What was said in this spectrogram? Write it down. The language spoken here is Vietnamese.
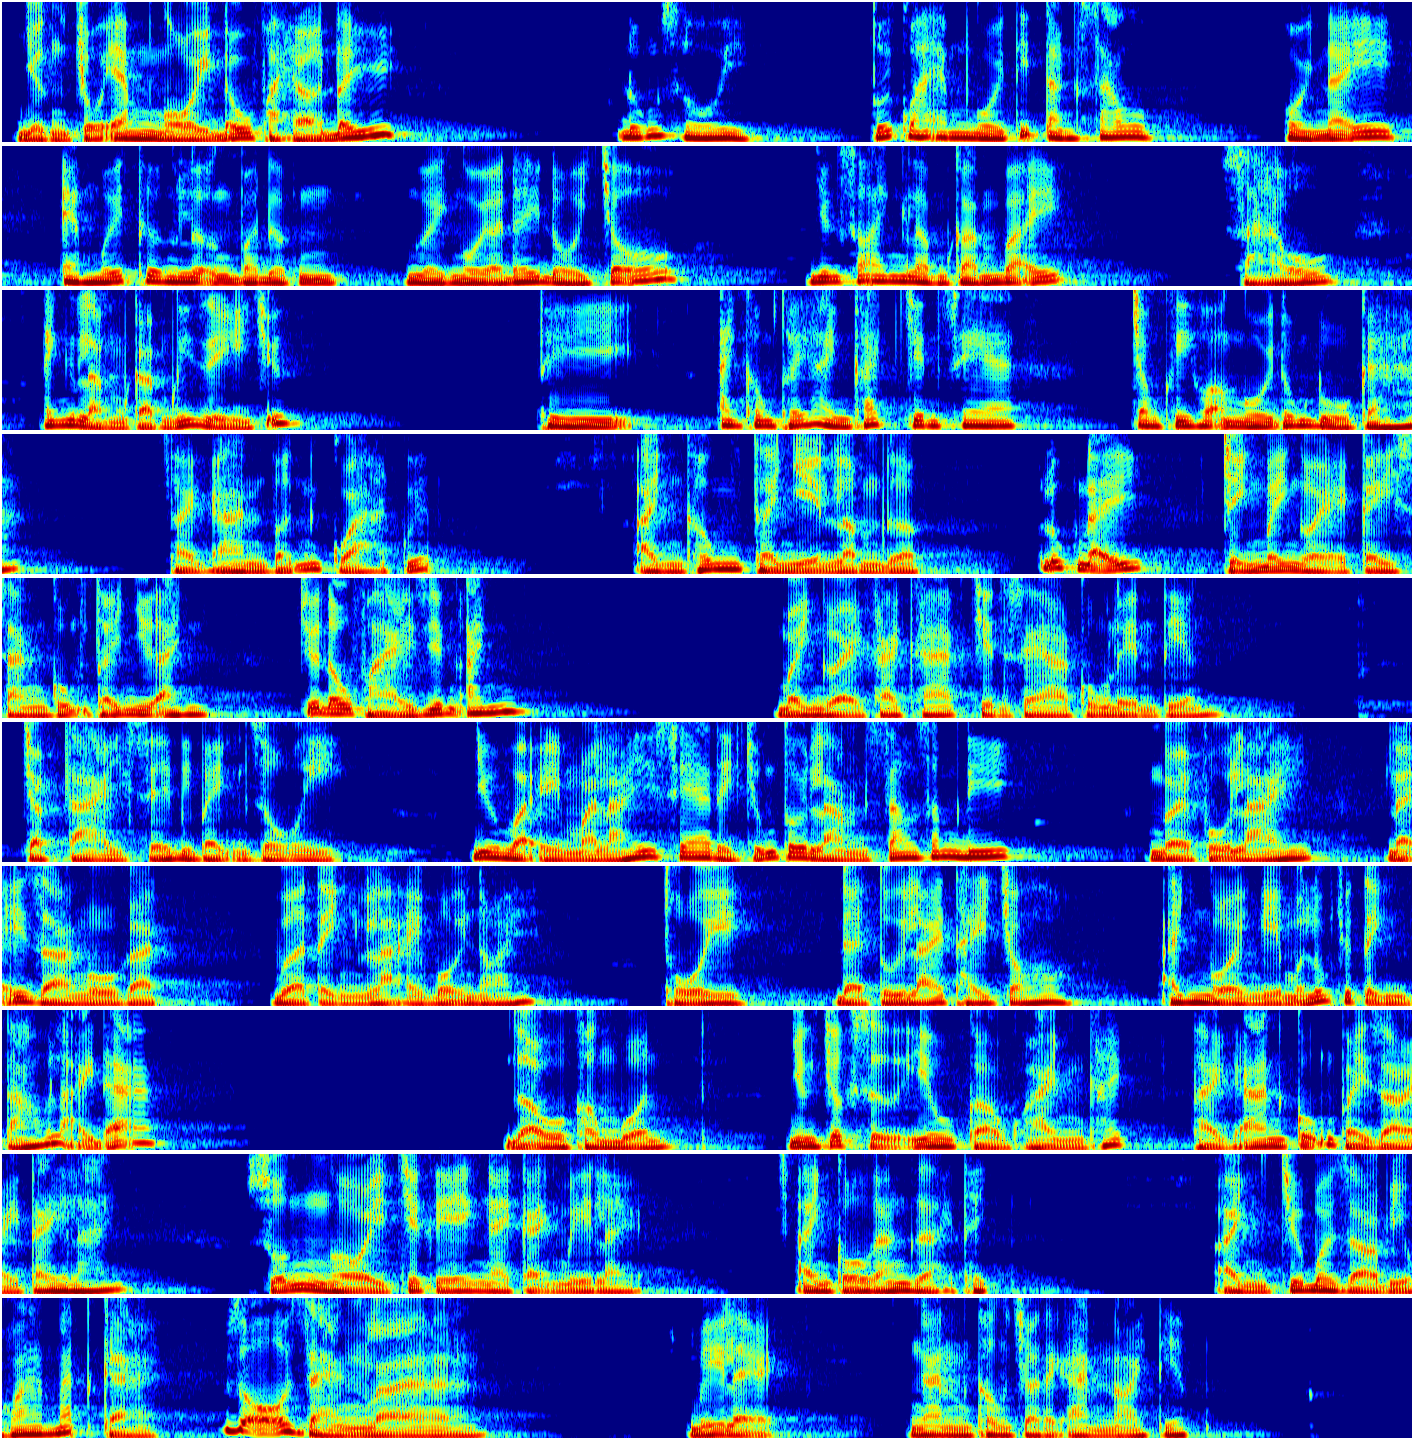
Nhưng chỗ em ngồi đâu phải ở đấy? Đúng rồi Tối qua em ngồi tít đằng sau. Hồi nãy em mới thương lượng và được người ngồi ở đây đổi chỗ Nhưng sao anh lầm cầm vậy? Sao? Anh lầm cầm cái gì chứ? Thì anh không thấy hành khách trên xe Trong khi họ ngồi đông đủ cả. Thầy An vẫn quả quyết. Anh không thể nhìn lầm được. Lúc nãy Chính mấy người cây xăng cũng thấy như anh Chứ đâu phải riêng anh. Mấy người khách khác trên xe cũng lên tiếng. Chắc tài xế bị bệnh rồi. Như vậy mà lái xe Thì chúng tôi làm sao dám đi Người phụ lái Nãy giờ ngủ gật, Vừa tỉnh lại vội nói, Thôi, để tôi lái thay cho, Anh ngồi nghỉ một lúc cho tỉnh táo lại đã. Dẫu không muốn, Nhưng trước sự yêu cầu của hành khách Thầy An cũng phải rời tay lái. Xuống ngồi chiếc ghế ngay cạnh Mỹ Lệ, Anh cố gắng giải thích, Anh chưa bao giờ bị hoa mắt cả, Rõ ràng là Mỹ Lệ Ngăn không cho thầy An nói tiếp.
